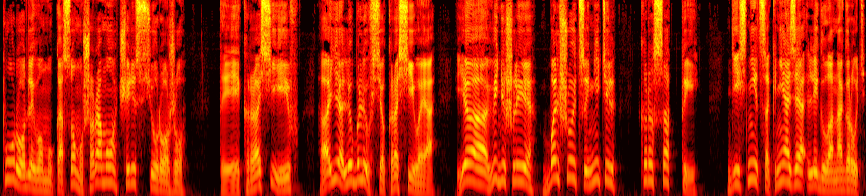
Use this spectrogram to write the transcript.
по уродливому косому шраму через всю рожу. «Ты красив, а я люблю все красивое. Я, видишь ли, большой ценитель красоты». Десница князя легла на грудь,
